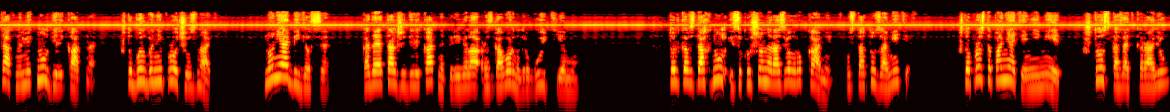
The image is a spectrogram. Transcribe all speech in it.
Так намекнул деликатно, что был бы не прочь узнать, но не обиделся, когда я также деликатно перевела разговор на другую тему. Только вздохнул и сокрушенно развел руками, пустоту заметив, что просто понятия не имеет, что сказать королю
